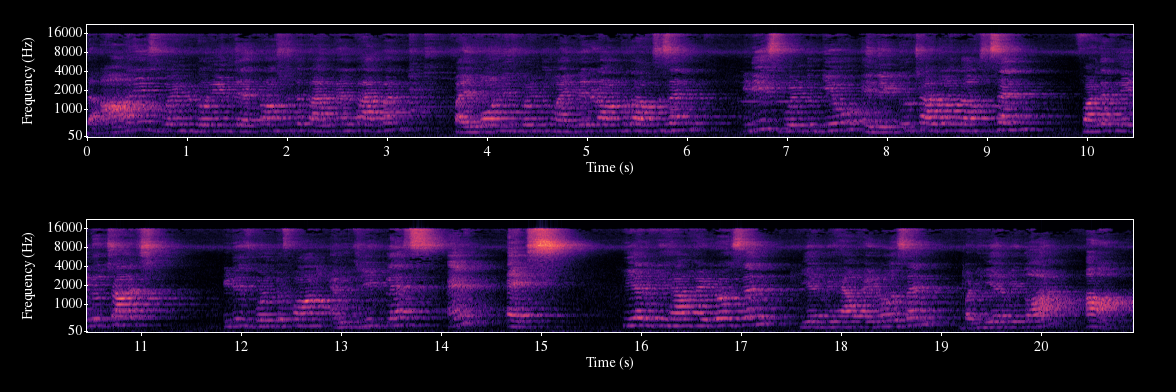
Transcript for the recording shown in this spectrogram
The R is going to donate the electrons to the carbonyl carbon. Pi bond is going to migrate around to the oxygen. It is going to give a negative charge on the oxygen. For that negative charge, it is going to form Mg plus and X. Here we have hydrogen, here we have hydrogen, but here we got R.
